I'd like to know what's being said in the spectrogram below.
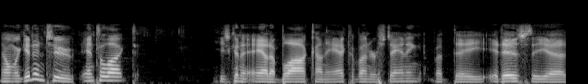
Now, when we get into intellect, he's going to add a block on the act of understanding, but the it is the uh,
